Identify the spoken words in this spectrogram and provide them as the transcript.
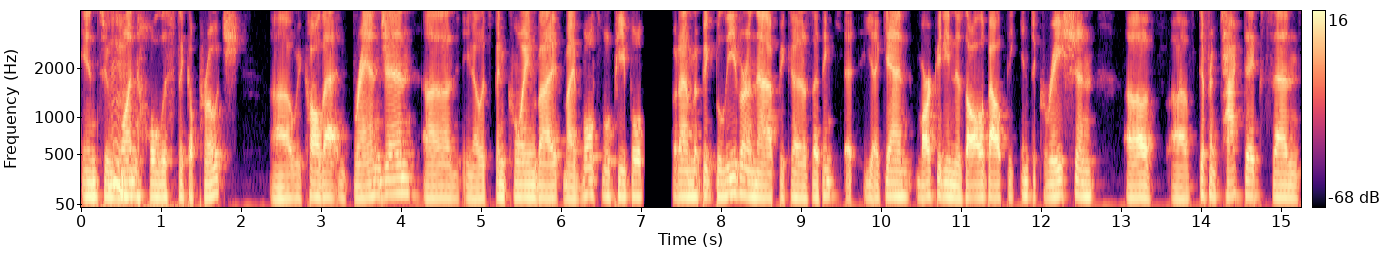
into hmm. one holistic approach. Uh, we call that brand gen. Uh, you know, it's been coined by by multiple people, but I'm a big believer in that because I think uh, again, marketing is all about the integration of, of different tactics and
